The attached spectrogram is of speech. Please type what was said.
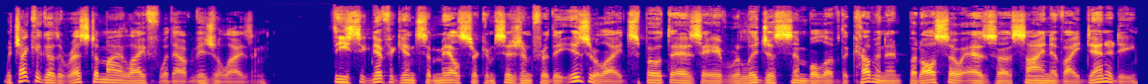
which I could go the rest of my life without visualizing. The significance of male circumcision for the Israelites, both as a religious symbol of the covenant, but also as a sign of identity,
